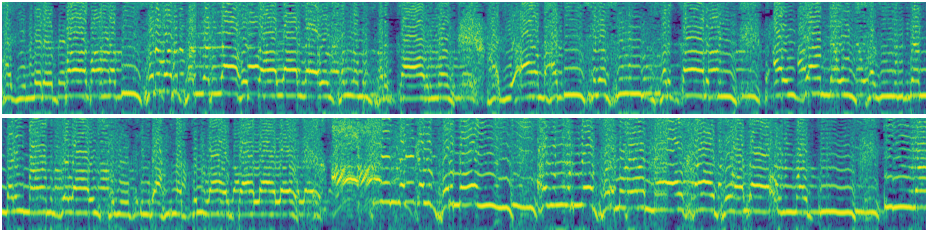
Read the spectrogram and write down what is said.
ہاں جی، میرے پاک نبی سرور صلی اللہ تعالی وسلم سرکار نے ہاں جی، آم حدیث رسول سرکار کی الجام الصغیر کے اندر امام جلال سلوتی رحمت اللہ تعالی آپ نے نقل فرمائی۔ حضور نے فرمایا، ما خاف والا امتی الا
